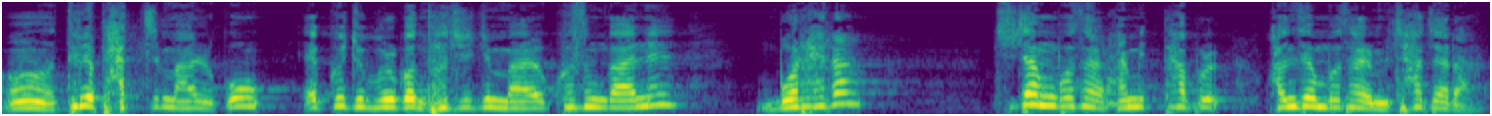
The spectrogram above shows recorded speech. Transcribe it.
어, 들여받지 말고 애꿎은 물건 더 주지 말고 그 순간에 뭘 해라? 지장보살 아미타불 관세음보살을 찾아라.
